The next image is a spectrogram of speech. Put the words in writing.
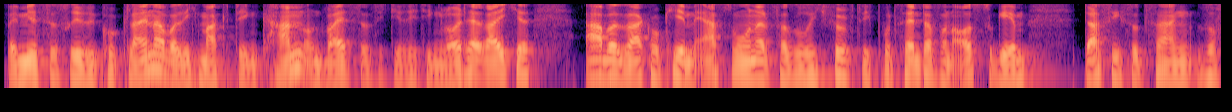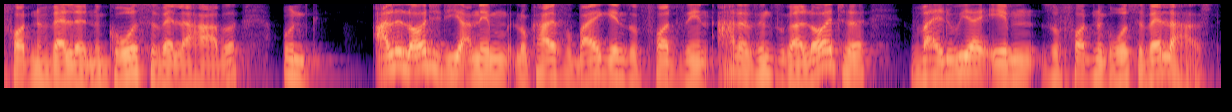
Bei mir ist das Risiko kleiner, weil ich Marketing kann und weiß, dass ich die richtigen Leute erreiche. Aber sag, okay, im ersten Monat versuche ich 50 Prozent davon auszugeben, dass ich sozusagen sofort eine Welle, eine große Welle habe und alle Leute, die an dem Lokal vorbeigehen, sofort sehen, ah, da sind sogar Leute, weil du ja eben sofort eine große Welle hast.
